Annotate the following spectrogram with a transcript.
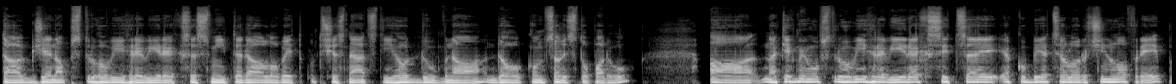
Takže na pstruhových revírech se smí teda lovit od 16. dubna do konce listopadu. A na těch mimobstruhových revírech sice jakoby je celoroční lov ryb,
